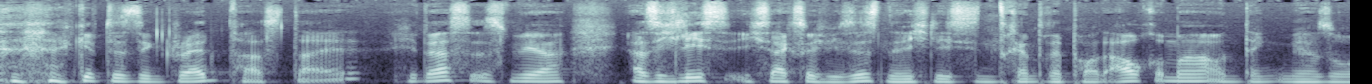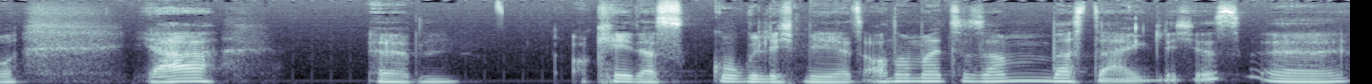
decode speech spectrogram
gibt es den Grandpa-Style. Das ist mir, also ich lese, ich sag's euch, wie es ist, ne? ich lese diesen Trendreport auch immer und denke mir so, ja, ähm, okay, das google ich mir jetzt auch nochmal zusammen, was da eigentlich ist. Äh,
